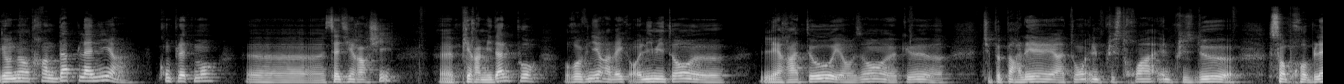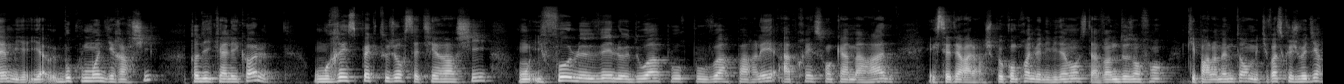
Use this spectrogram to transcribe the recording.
Et on est en train d'aplanir complètement euh, cette hiérarchie euh, pyramidale pour revenir avec, en limitant euh, les râteaux et en faisant que tu peux parler à ton N plus 3, N plus 2 euh, sans problème. Il y, a, beaucoup moins de hiérarchie. Tandis qu'à l'école, on respecte toujours cette hiérarchie. Il faut lever le doigt pour pouvoir parler après son camarade, etc. Alors, je peux comprendre, bien évidemment, si tu as 22 enfants qui parlent en même temps, mais tu vois ce que je veux dire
